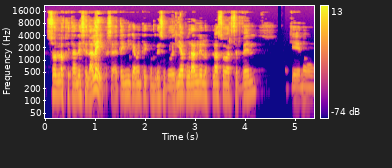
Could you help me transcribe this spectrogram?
son los que establece la ley. O sea, técnicamente el Congreso podría apurarle los plazos al CERVEL, que no,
